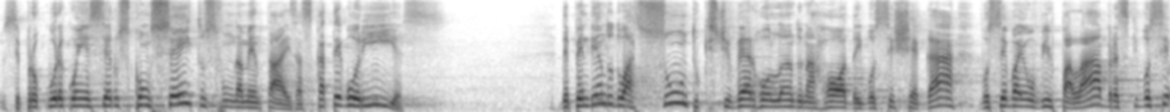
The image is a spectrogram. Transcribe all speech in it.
Você procura conhecer os conceitos fundamentais, as categorias. Dependendo do assunto que estiver rolando na roda e você chegar, você vai ouvir palavras que você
